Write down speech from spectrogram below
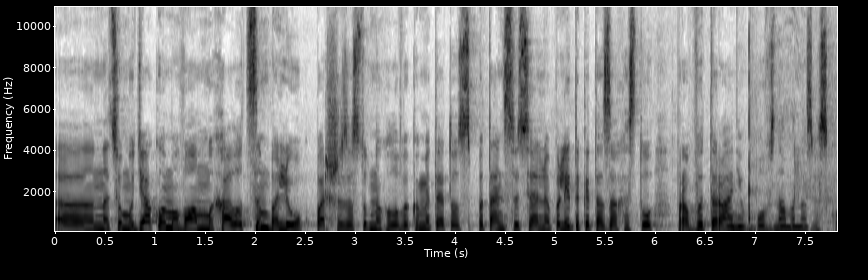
е, на цьому дякуємо вам. Михайло Цимбалюк, перший заступник голови комітету з питань соціальної політики та захисту прав ветеранів, був з нами на зв'язку.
